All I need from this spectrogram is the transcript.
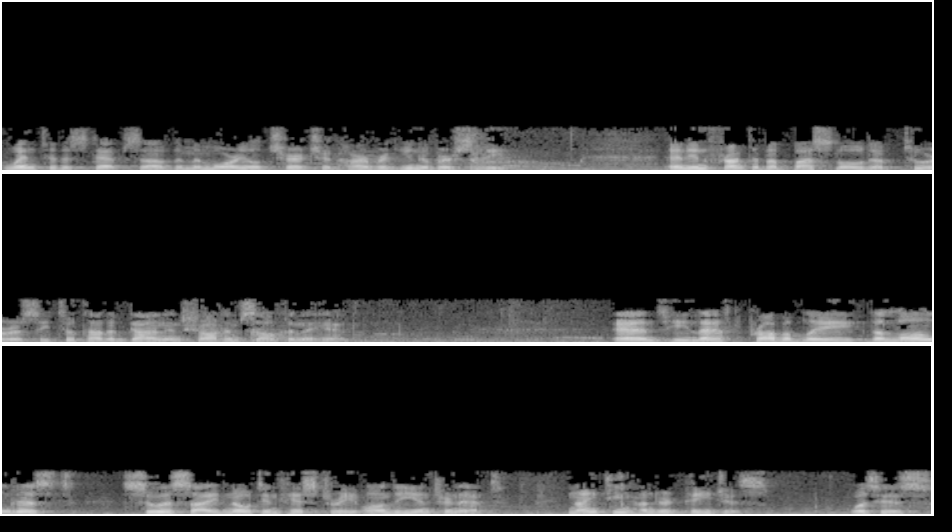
went to the steps of the Memorial Church at Harvard University. And in front of a busload of tourists, he took out a gun and shot himself in the head. And he left probably the longest suicide note in history on the internet 1,900 pages was his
